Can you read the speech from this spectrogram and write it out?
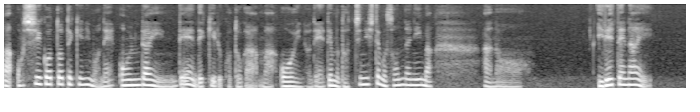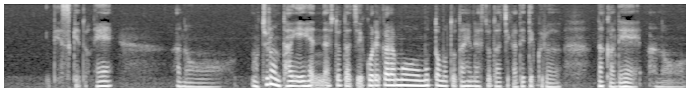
まあ、お仕事的にもねオンラインでできることがまあ多いのででもどっちにしてもそんなに今あの入れてないですけどね。あのもちろん大変な人たちこれからももっともっと大変な人たちが出てくる中であの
